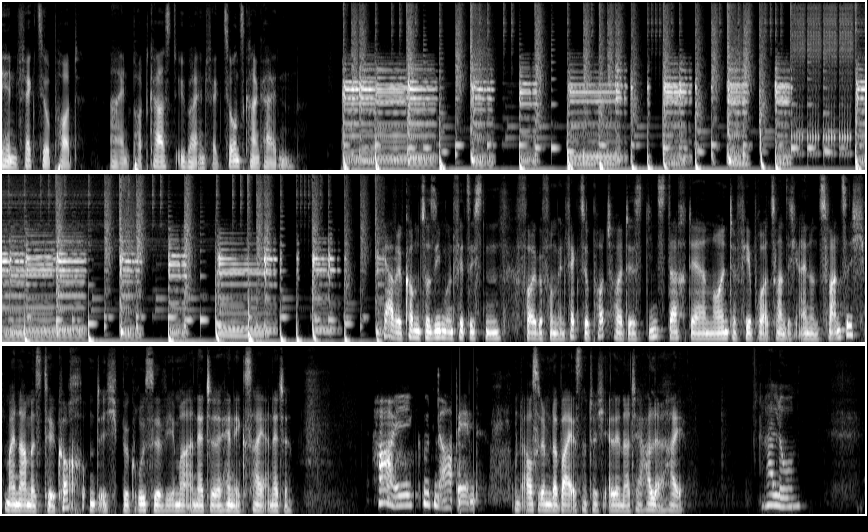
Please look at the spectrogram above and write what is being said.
Infektiopod, ein Podcast über Infektionskrankheiten. Ja, willkommen zur 47. Folge vom Infektiopod. Heute ist Dienstag, der 9. Februar 2021. Mein Name ist Till Koch und ich begrüße wie immer Annette Hennigs. Hi, Annette. Hi, guten Abend. Und außerdem dabei ist natürlich Elena Terhalle. Hi. Hallo.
